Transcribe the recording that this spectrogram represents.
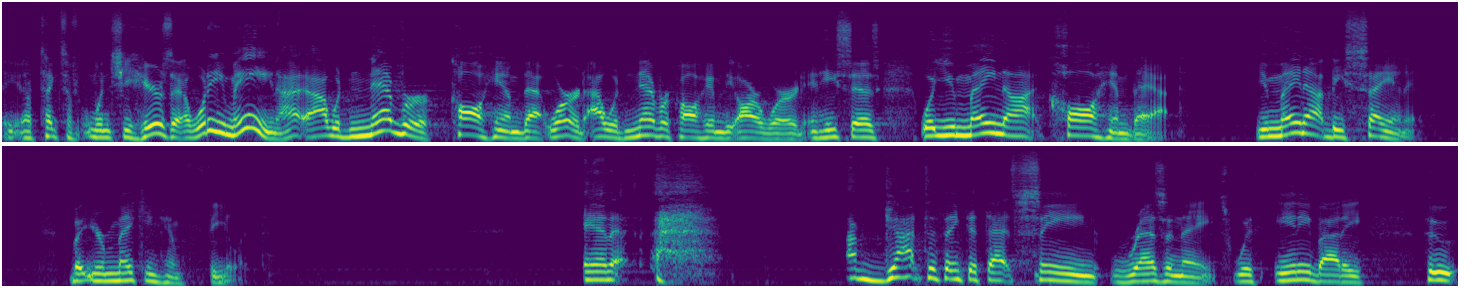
you know, takes a, when she hears that, what do you mean? I, I, would never call him that word. I would never call him the R word. And he says, well, you may not call him that. You may not be saying it, but you're making him feel it. And I've got to think that that scene resonates with anybody who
